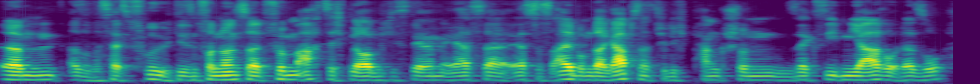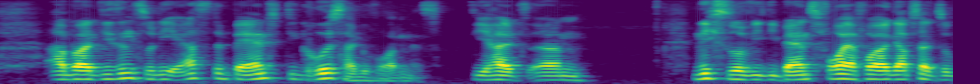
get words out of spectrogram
ähm, also was heißt früh? Die sind von 1985, glaube ich, ist deren erster, erstes Album. Da gab es natürlich Punk schon sechs, sieben Jahre oder so. Aber die sind so die erste Band, die größer geworden ist. Die halt ähm, nicht so wie die Bands vorher. Vorher gab es halt so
